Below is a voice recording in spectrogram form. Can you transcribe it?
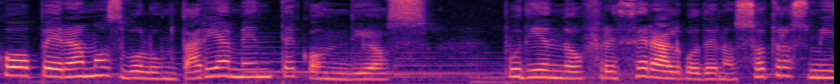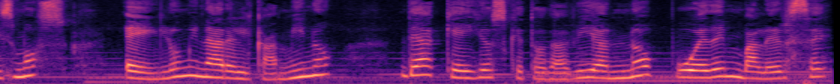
cooperamos voluntariamente con Dios, pudiendo ofrecer algo de nosotros mismos e iluminar el camino de aquellos que todavía no pueden valerse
